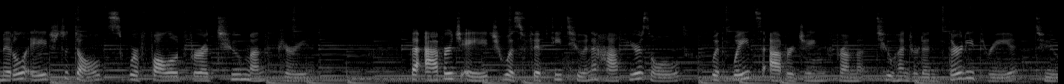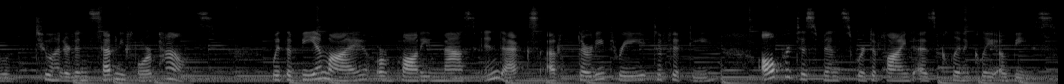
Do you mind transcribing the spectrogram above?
middle aged adults were followed for a two month period. The average age was 52 and a half years old, with weights averaging from 233 to 274 pounds with a BMI or body mass index of 33 to 50, all participants were defined as clinically obese.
